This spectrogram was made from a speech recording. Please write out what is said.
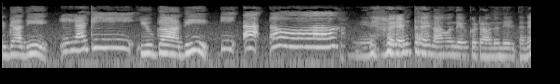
ಯುಗಾದಿ. ಯುಗಾದಿ. ಹೇಳ್ತಾರೆ ನಾವೊಂದು ಹೇಳ್ಕೊಟ್ರೆ ಅವನೊಂದು ಹೇಳ್ತಾನೆ.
